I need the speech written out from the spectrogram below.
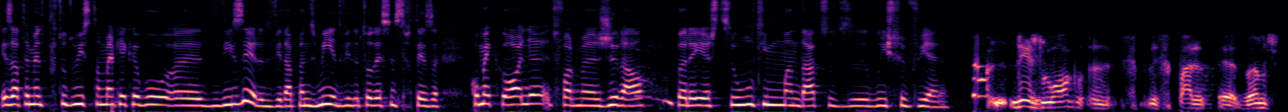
exatamente por tudo isso também que acabou uh, de dizer, devido à pandemia, devido a toda essa incerteza. Como é que olha, de forma geral, para este último mandato de Luís Filipe Vieira? Desde logo, uh, repare, uh, vamos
